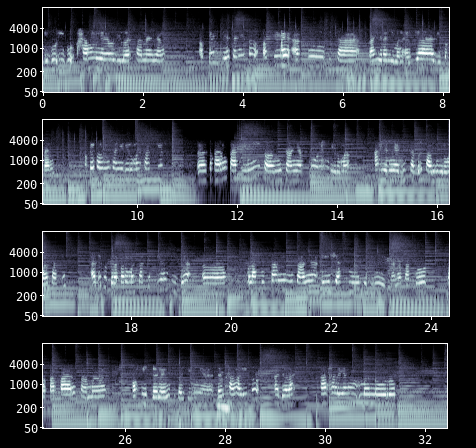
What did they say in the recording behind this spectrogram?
ibu-ibu hamil di luar sana yang oke okay, biasanya itu oke okay, aku bisa lahiran di mana aja gitu kan oke okay, kalau misalnya di rumah sakit uh, sekarang saat ini kalau misalnya pun di rumah akhirnya bisa bersalin di rumah sakit ada beberapa rumah sakit yang tidak uh, melakukan misalnya inisiasi dini karena takut terpapar sama covid dan lain sebagainya dan hmm. hal-hal itu adalah hal-hal yang menurut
